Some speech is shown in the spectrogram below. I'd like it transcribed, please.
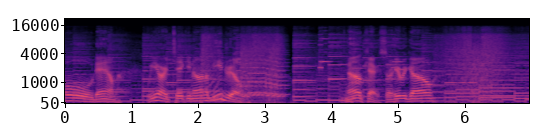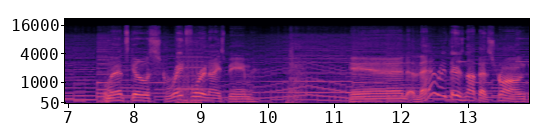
oh damn we are taking on a Beedrill okay so here we go Let's go straight for an Ice Beam. And that right there is not that strong.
